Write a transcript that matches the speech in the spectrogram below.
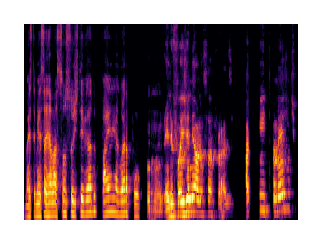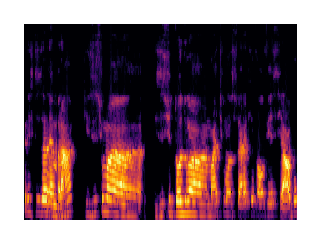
mas também essa relação sua de ter virado pai agora há pouco. Uhum. Ele foi genial nessa frase. E também a gente precisa lembrar que existe uma existe toda uma, uma atmosfera que envolve esse álbum,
